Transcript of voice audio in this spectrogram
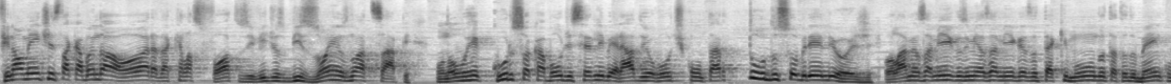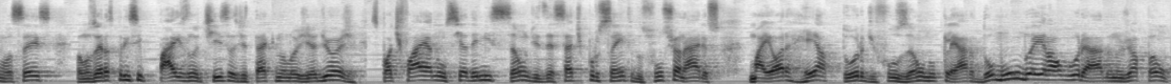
Finalmente está acabando a hora daquelas fotos e vídeos bizonhos no WhatsApp. Um novo recurso acabou de ser liberado e eu vou te contar tudo sobre ele hoje. Olá, meus amigos e minhas amigas do Tecmundo, tá tudo bem com vocês? Vamos ver as principais notícias de tecnologia de hoje. Spotify anuncia a demissão de 17% dos funcionários. Maior reator de fusão nuclear do mundo é inaugurado no Japão.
